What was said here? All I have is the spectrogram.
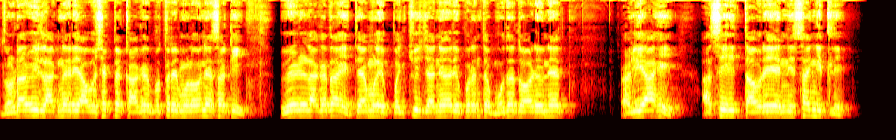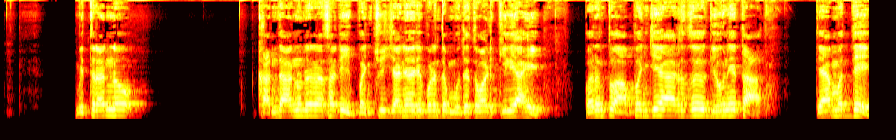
जोडावी लागणारी आवश्यक कागदपत्रे मिळवण्यासाठी वेळ लागत आहे. त्यामुळे पंचवीस जानेवारीपर्यंत मुदत वाढवण्यात आली आहे असेही तावरे यांनी सांगितले. मित्रांनो कांदा अनुदानासाठी पंचवीस जानेवारीपर्यंत मुदतवाढ केली आहे. परंतु आपण जे अर्ज घेऊन येता त्यामध्ये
